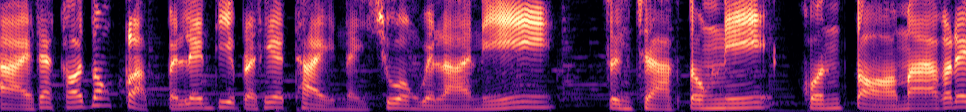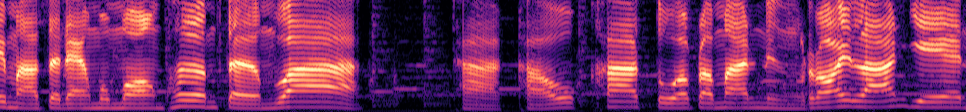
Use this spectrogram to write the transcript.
ดายถ้าเขาต้องกลับไปเล่นที่ประเทศไทยในช่วงเวลานี้ ซึ่งจากตรงนี้คนต่อมาก็ได้มาแสดงมุมมองเพิ่มเติมว่า ถ้าเขาค่าตัวประมาณ 100 ล้านเยน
